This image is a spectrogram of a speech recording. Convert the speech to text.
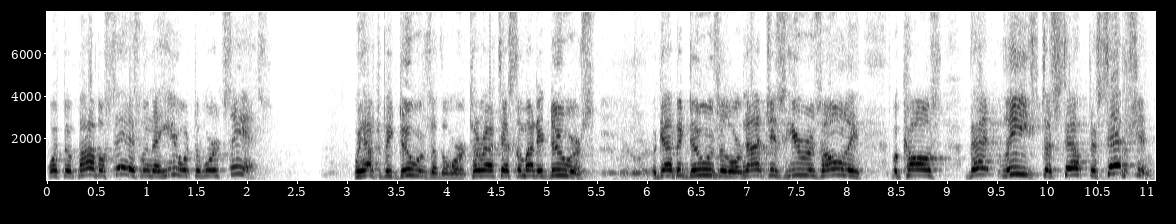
what the Bible says when they hear what the Word says. We have to be doers of the Word. Turn around and tell somebody doers. We got to be doers of the Word, not just hearers only, because that leads to self deception.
